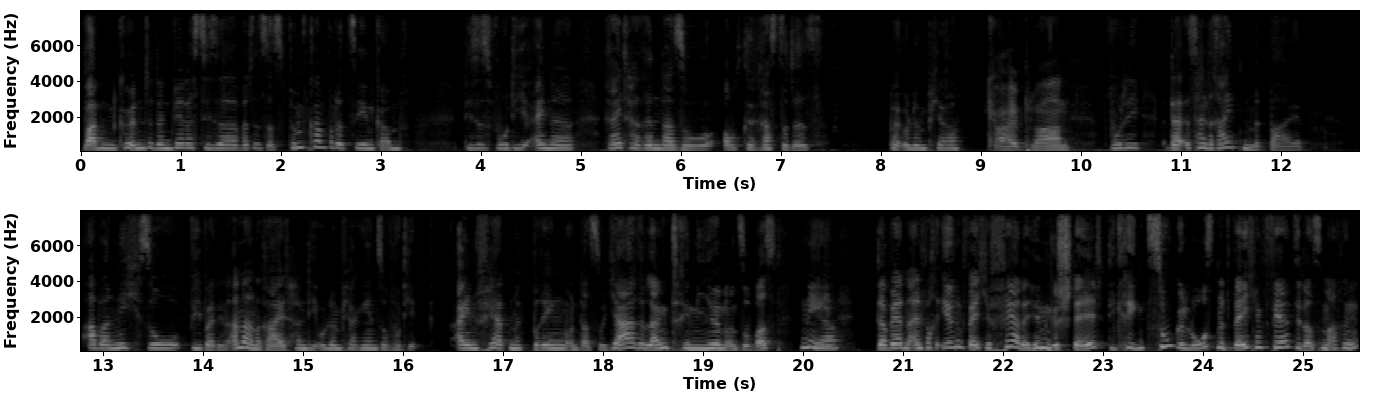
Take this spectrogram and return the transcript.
verbannen könnte, dann wäre das dieser, was ist das, Fünfkampf oder Zehnkampf? Dieses, wo die eine Reiterin da so ausgerastet ist bei Olympia. Kein Plan. Wo die, da ist halt Reiten mit bei. Aber nicht so wie bei den anderen Reitern, die Olympia gehen, so wo die ein Pferd mitbringen und das so jahrelang trainieren und sowas. Nee, Ja. da werden einfach irgendwelche Pferde hingestellt, die kriegen zugelost, mit welchem Pferd sie das machen.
